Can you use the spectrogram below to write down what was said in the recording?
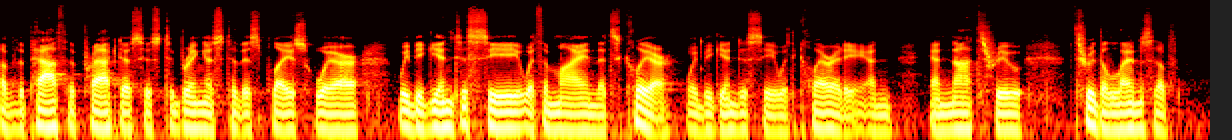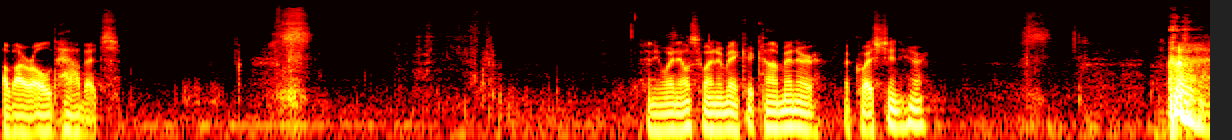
of the path of practice is to bring us to this place where we begin to see with a mind that's clear. We begin to see with clarity and, and not through, through the lens of, of our old habits. Anyone else want to make a comment or a question here?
